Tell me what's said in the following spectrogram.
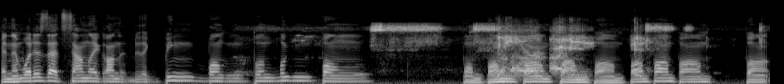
And then what does that sound like on the like bing bong bong bong bong bong. bom bom bom bom bom bom bom bom bom.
